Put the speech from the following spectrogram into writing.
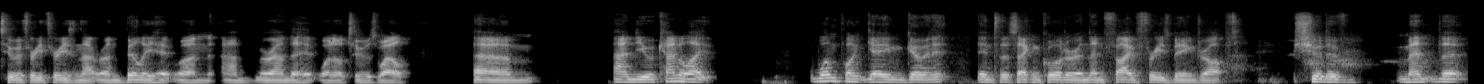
two or three threes in that run. Billy hit one, and Miranda hit one or two as well. Um, and you were kind of like one point game going it into the second quarter, and then five threes being dropped should have meant that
